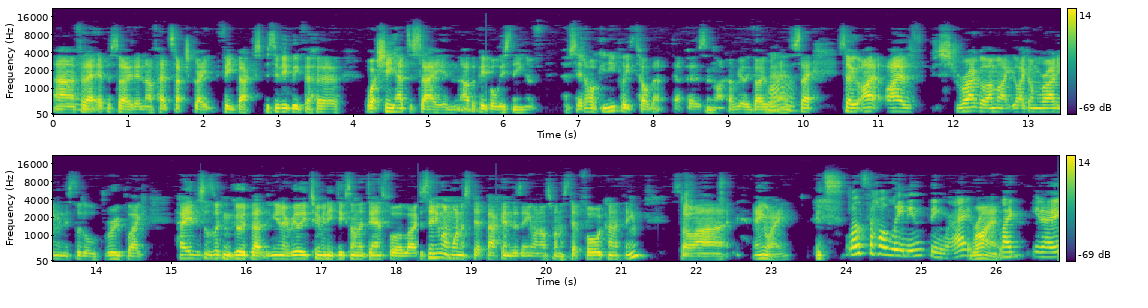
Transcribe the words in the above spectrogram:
uh, for that episode, and I've had such great feedback specifically for her, what she had to say, and other people listening have have said, "Oh, can you please tell that that person like I really value what they Wow. to say." So I I've struggled. I'm like like I'm writing in this little group like. Hey, this is looking good, but you know, really too many dicks on the dance floor. Like, does anyone want to step back and does anyone else want to step forward, kind of thing? So, uh, anyway, it's Well, it's the whole lean in thing, right? right. Like, you know,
